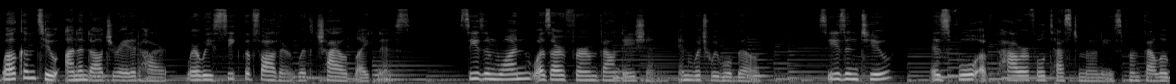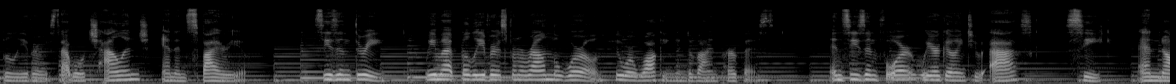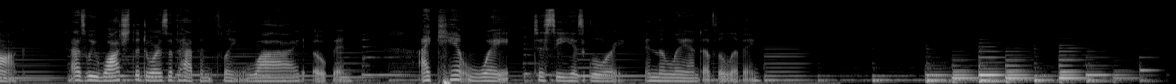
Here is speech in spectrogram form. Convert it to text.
Welcome to Unadulterated Heart, where we seek the Father with childlikeness. Season 1 was our firm foundation in which we will build. Season 2 is full of powerful testimonies from fellow believers that will challenge and inspire you. Season 3, we met believers from around the world who were walking in divine purpose. In Season 4, we are going to ask, seek, and knock as we watch the doors of heaven fling wide open. I can't wait to see his glory in the land of the living.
